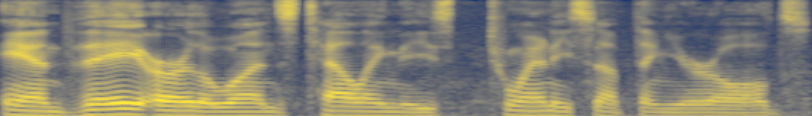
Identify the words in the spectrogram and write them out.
and they are the ones telling these 20 something year olds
